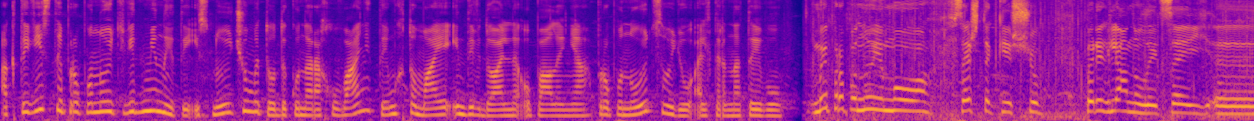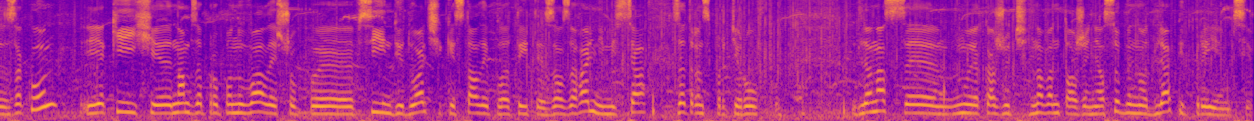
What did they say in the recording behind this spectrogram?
Активісти пропонують відмінити існуючу методику нарахувань тим, хто має індивідуальне опалення. Пропонують свою альтернативу. Ми пропонуємо все ж таки, щоб переглянули цей е, закон, який е, нам запропонували, щоб е, всі індивідуальщики стали платити за загальні місця за транспортировку. Для нас це, ну як кажуть, навантаження, особливо для підприємців.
